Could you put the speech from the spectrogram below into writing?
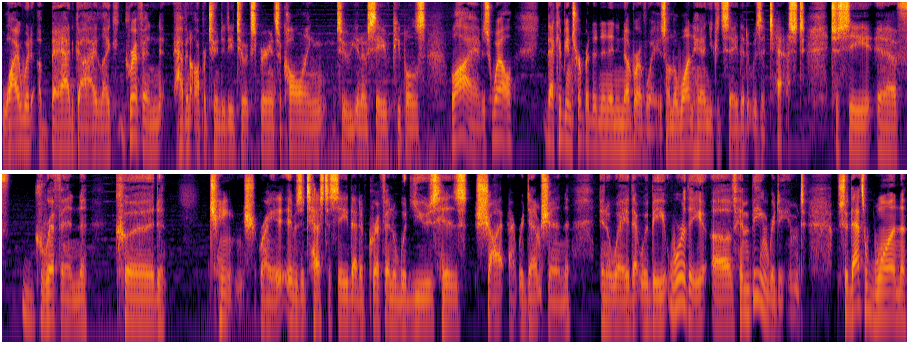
why would a bad guy like Griffin have an opportunity to experience a calling to, you know, save people's lives? Well, that could be interpreted in any number of ways. On the one hand, you could say that it was a test to see if Griffin could change, right? It was a test to see that if Griffin would use his shot at redemption in a way that would be worthy of him being redeemed. So that's one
